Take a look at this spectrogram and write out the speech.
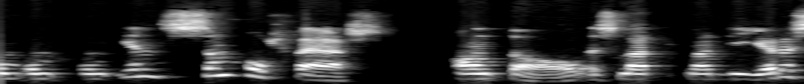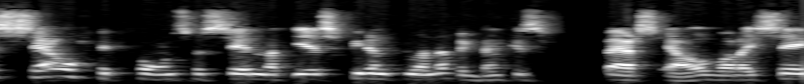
om om om een simpel vers aan te haal is dat dat die Here self het vir ons gesê in Matteus 24, ek dink is vers 11 waar hy sê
